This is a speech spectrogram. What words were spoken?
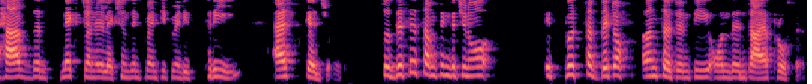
have the next general elections in 2023 as scheduled. So this is something that, you know, it puts a bit of uncertainty on the entire process.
